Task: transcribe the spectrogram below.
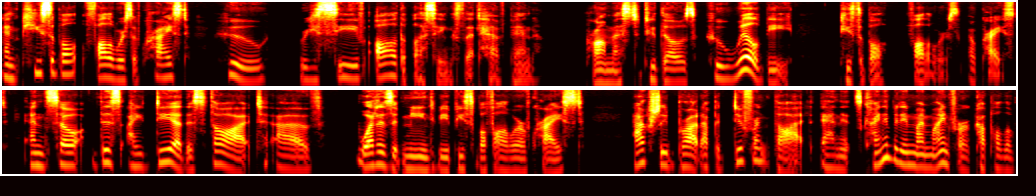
and peaceable followers of Christ who receive all the blessings that have been promised to those who will be peaceable followers of Christ. And so, this idea, this thought of what does it mean to be a peaceable follower of Christ actually brought up a different thought. And it's kind of been in my mind for a couple of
